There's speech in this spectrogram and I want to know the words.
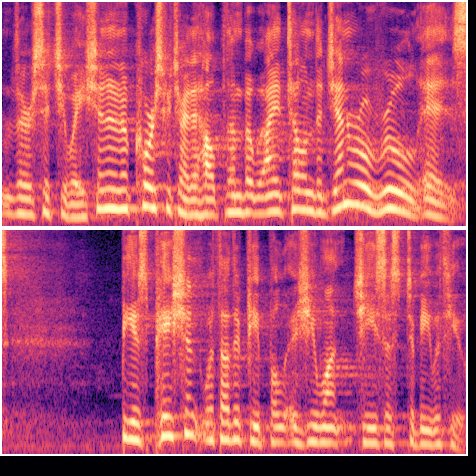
their situation. And of course, we try to help them, but I tell them the general rule is be as patient with other people as you want Jesus to be with you.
